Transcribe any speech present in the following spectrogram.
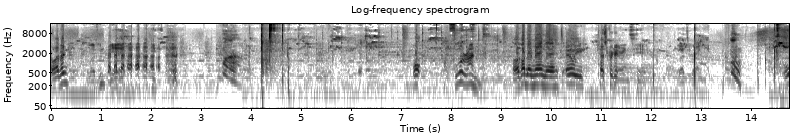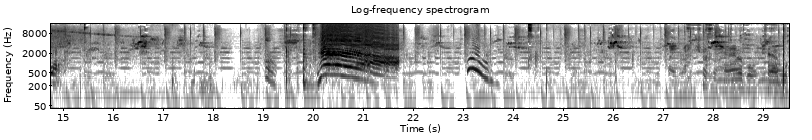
11. 11? Yeah. Oh, Four runs. Oh, I got no man there. It's early test cricket. runs here. Well, that's great. Oh. Yeah! Woo! Played right across the line. Terrible, terrible.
